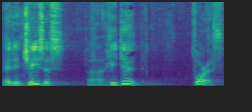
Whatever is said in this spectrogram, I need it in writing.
And in Jesus, uh, He did for us.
